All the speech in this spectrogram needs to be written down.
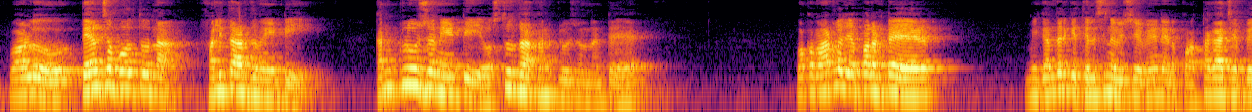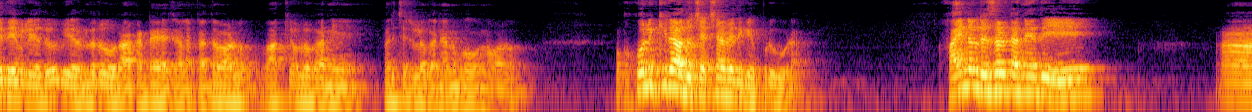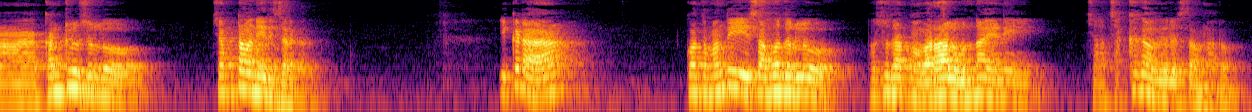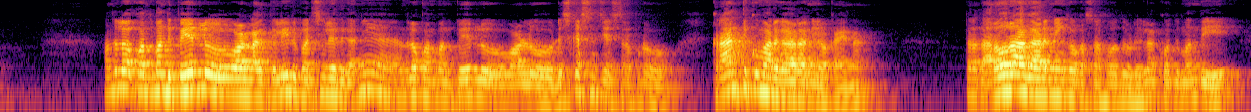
వాళ్ళు తేల్చబోతున్న ఫలితార్థం ఏంటి? కన్క్లూజన్ ఏంటి? వస్తుందా కన్క్లూజన్ అంటే ఒక మాటలో చెప్పాలంటే మీకందరికీ తెలిసిన విషయమే నేను కొత్తగా చెప్పేది లేదు. మీరందరూ నాకంటే చాలా పెద్దవాళ్ళు. వాక్యంలో కానీ పరిచర్యలో కానీ అనుభవం ఉన్నవాళ్ళు. ఒక కొలిక్కి రాదు చర్చా వేదిక ఎప్పుడు కూడా. ఫైనల్ రిజల్ట్ అనేది కన్క్లూజన్లో చెప్పటం అనేది జరగదు. ఇక్కడ కొంతమంది సహోదరులు పరిశుధాత్మ వరాలు ఉన్నాయని చాలా చక్కగా వివరిస్తూ ఉన్నారు. అందులో కొంతమంది పేర్లు వాళ్ళు నాకు తెలియదు పరిచయం లేదు కానీ అందులో కొంతమంది పేర్లు వాళ్ళు డిస్కషన్ చేసినప్పుడు క్రాంతి కుమార్ గారు అని ఒక ఆయన తర్వాత అరోరా గారని ఇంకొక సహోదరుడు ఇలా కొద్దిమంది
